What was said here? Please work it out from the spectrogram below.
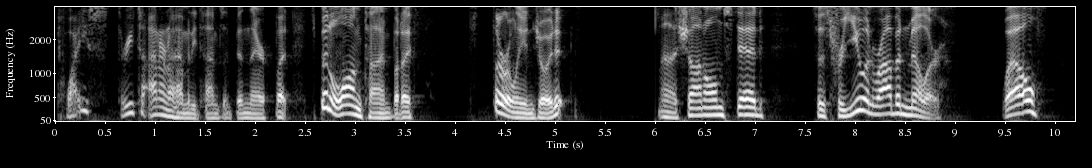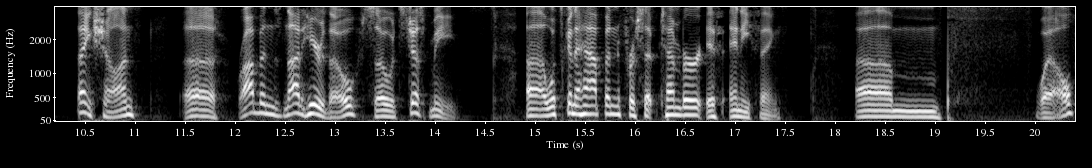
twice, three times. I don't know how many times I've been there, but it's been a long time, but I th- thoroughly enjoyed it. Uh, Sean Olmstead says, For you and Robin Miller. Well, thanks, Sean. Uh, Robin's not here, though, so it's just me. Uh, what's going to happen for September, if anything? Um, well,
